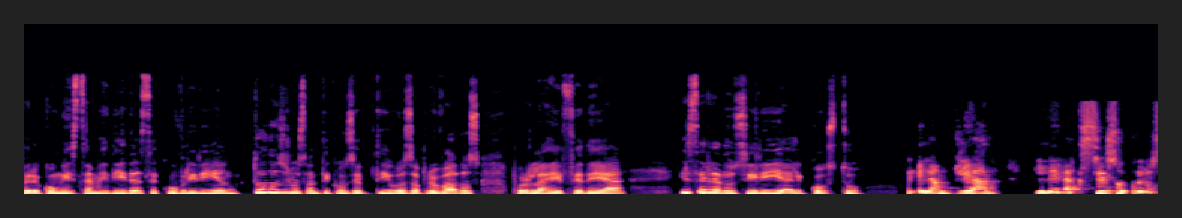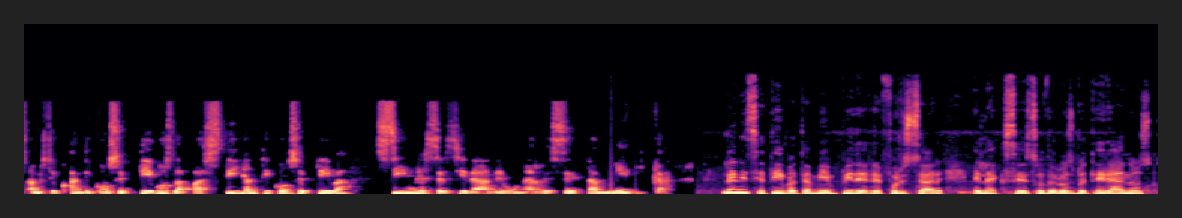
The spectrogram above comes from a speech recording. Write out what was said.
Pero con esta medida se cubrirían todos los anticonceptivos aprobados por la FDA y se reduciría el costo. El ampliar el acceso de los, anticonceptivos, la pastilla anticonceptiva, sin necesidad de una receta médica. La iniciativa también pide reforzar el acceso de los veteranos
